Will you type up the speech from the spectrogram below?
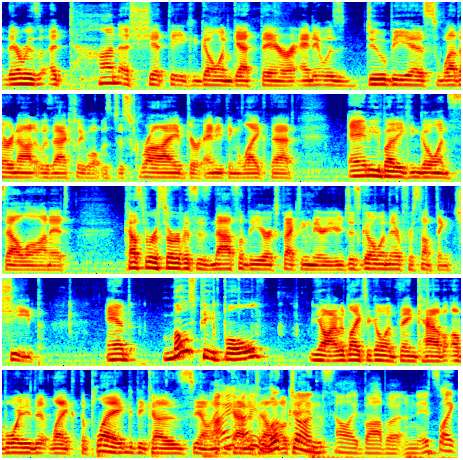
There was a ton of shit that you could go and get there, and it was dubious whether or not it was actually what was described or anything like that. Anybody can go and sell on it. Customer service is not something you're expecting there. You're just going there for something cheap. And most people, you know, I would like to go and think have avoided it like the plague because, you know, they can I, kind of tell, looked okay, on this- Alibaba, and it's like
